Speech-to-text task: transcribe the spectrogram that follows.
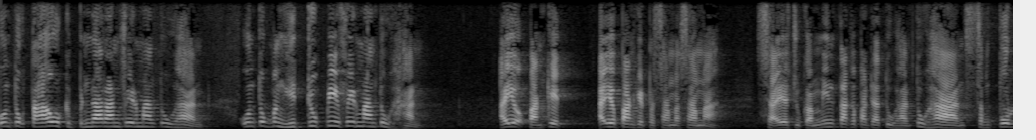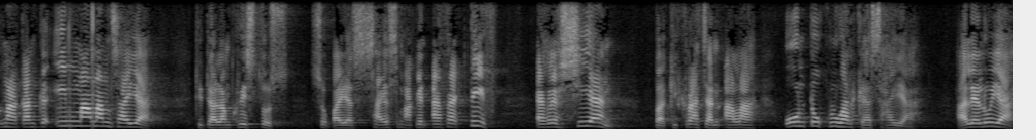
untuk tahu kebenaran firman Tuhan, untuk menghidupi firman Tuhan. Ayo bangkit, ayo bangkit bersama-sama. Saya juga minta kepada Tuhan, Tuhan sempurnakan keimaman saya di dalam Kristus supaya saya semakin efektif, efisien bagi kerajaan Allah untuk keluarga saya. Haleluya.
